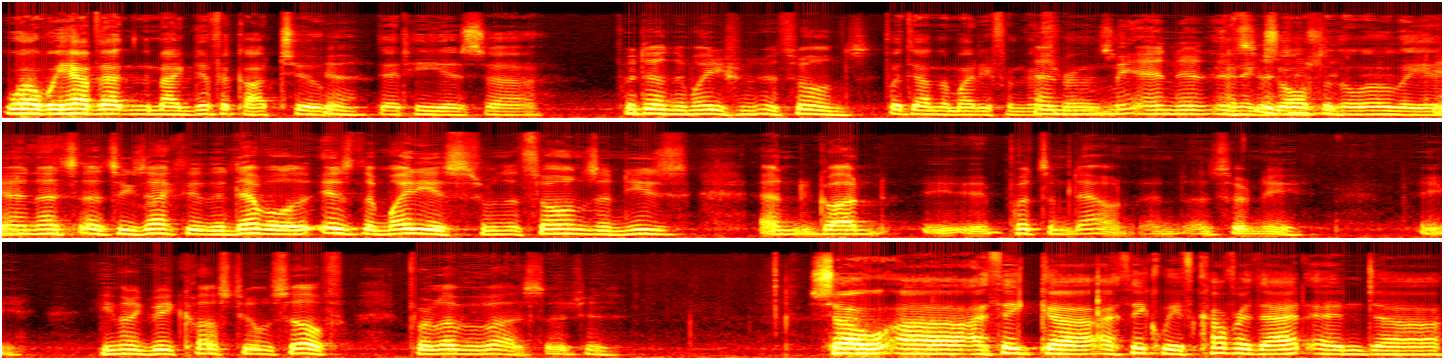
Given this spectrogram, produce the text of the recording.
Well, we have that in the Magnificat too, Yeah. that he is. uh, Put down the mighty from their thrones. put down the mighty from their and, thrones and, and, and exalted the lowly. And, and that's that's exactly the devil is the mightiest from the thrones, and he's and God puts him down, and, certainly, even a great cost to himself for love of us. Which is, So uh, I think uh, I think we've covered that, and uh,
